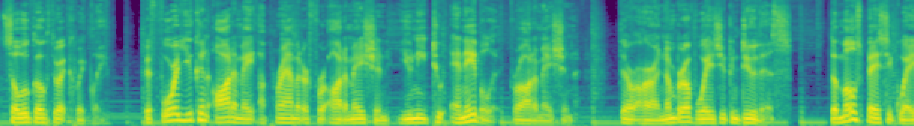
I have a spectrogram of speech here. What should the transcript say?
so we'll go through it quickly. Before you can automate a parameter for automation, you need to enable it for automation. There are a number of ways you can do this. The most basic way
